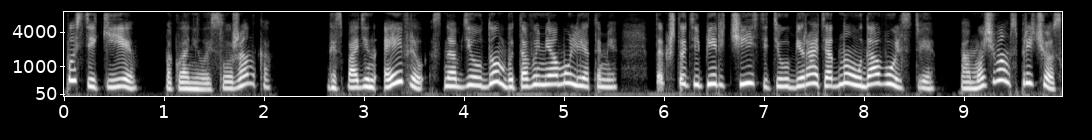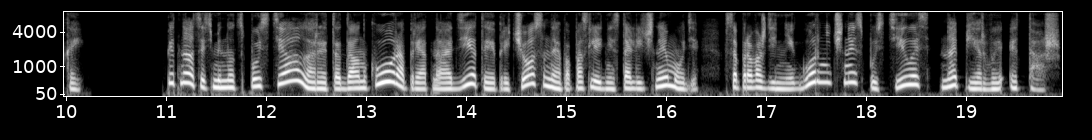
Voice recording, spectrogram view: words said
«Пустяки!» — поклонилась служанка. Господин Эйфрил снабдил дом бытовыми амулетами, так что теперь чистить и убирать одно удовольствие. Помочь вам с прической?» Пятнадцать минут спустя Лоретта Данкур, опрятно одетая и причесанная по последней столичной моде, в сопровождении горничной спустилась на первый этаж.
